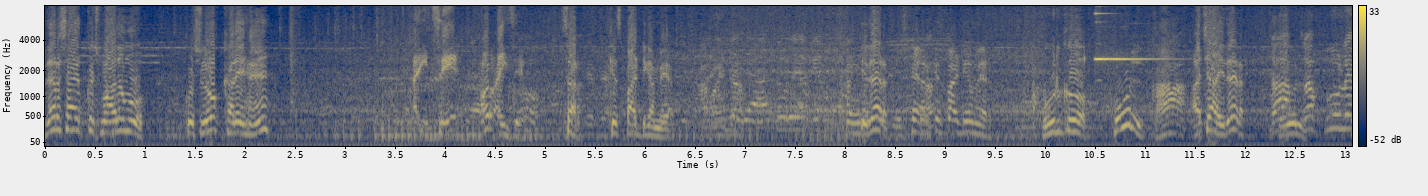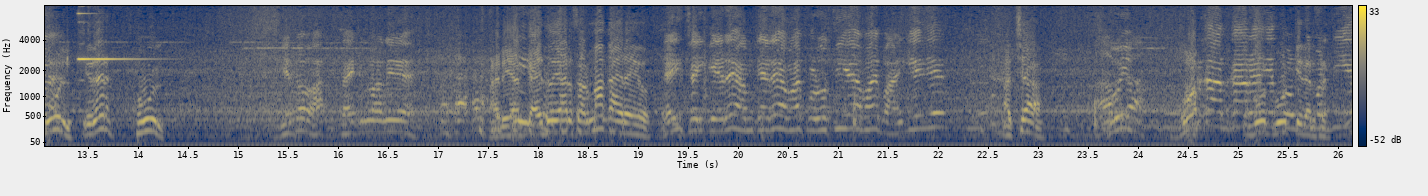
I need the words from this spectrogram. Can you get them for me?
इधर शायद कुछ मालूम हो। कुछ लोग खड़े हैं। ऐसे और ऐसे। सर किस पार्टी का मेयर? इधर। सर किस पार्टी का मेयर? फूल को। फूल? हाँ। अच्छा इधर। फूल। फूल फूल इधर। फूल। ये तो साइकिल वाले है। अरे यार कह दो यार शर्मा कह रहे हो। यही सही कह रहे हम कह रहे हैं हमारे पड़ोसी है हमारे भाई है ये। अच्छा। कोई वोट का अधिकार है वोट- तो किधर से?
